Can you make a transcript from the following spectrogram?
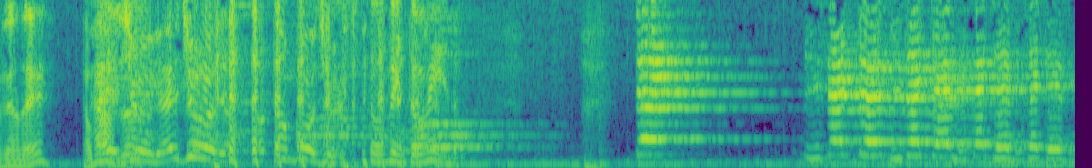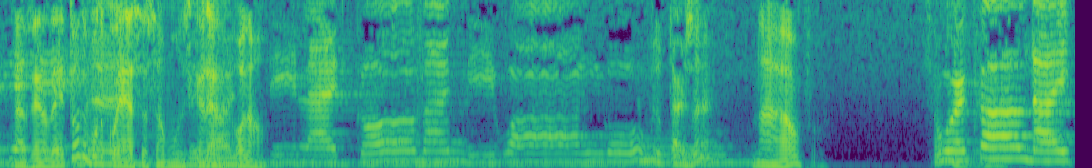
Vendo aí? É o Aí, Tarzan. Júlio, aí, Júlio. O tambor, Júlio. Tô vendo, tô vendo. Tá vendo aí? Todo mundo conhece essa música, né? Ou não? O Tarzan? Não, pô. É um- Work all night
